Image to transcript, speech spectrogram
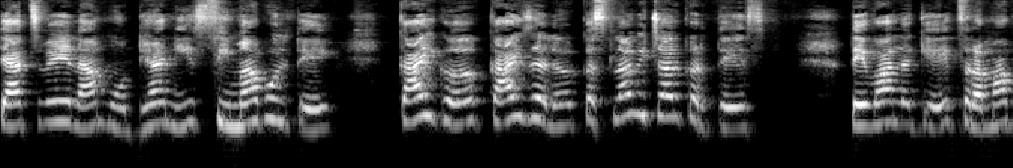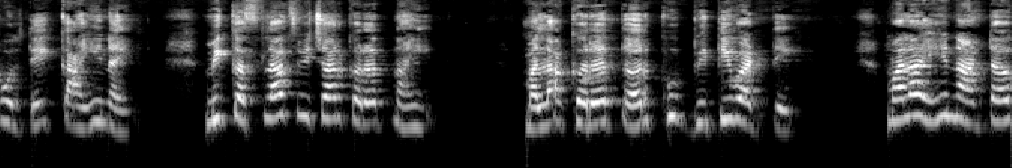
त्याच वेळेला मोठ्यानी सीमा बोलते काय ग? काय झालं? कसला विचार करतेस? तेव्हा लगेच रमा बोलते काही नाही. मी कसलाच विचार करत नाही. मला खरं तर खूप भीती वाटते. मला हे नाटक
